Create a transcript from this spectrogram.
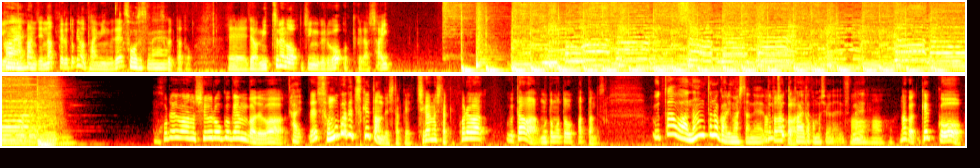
うはない感じになってる時のタイミングでそうですね。作ったと、えーでは3つ目のジングルをお聴きください。これはあの収録現場でははい。えその場でつけたんでしたっけ？違いましたっけ？これは歌はもともとあったんですか？歌はなんとなくありましたね。でもちょっと変えたかもしれないですね。なんか結構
